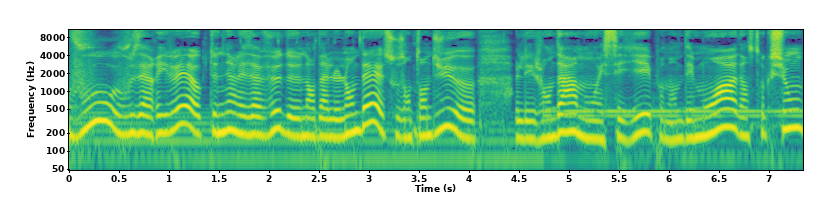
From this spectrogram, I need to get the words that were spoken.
vous, vous arrivez à obtenir les aveux de Nordal Lelandais. Sous-entendu, euh, les gendarmes ont essayé pendant des mois d'instruction,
